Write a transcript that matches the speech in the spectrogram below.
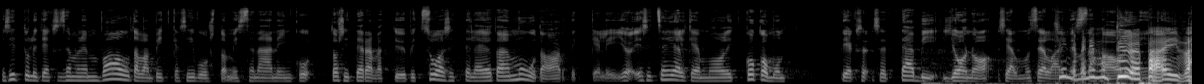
Ja sitten tuli tiedätkö, semmoinen valtavan pitkä sivusto, missä nämä niin kuin, tosi terävät tyypit suosittelee jotain muuta artikkelia. Ja sitten sen jälkeen mulla oli koko mun tiedätkö, se tabi-jono siellä mun selaimessa. Sinne meni mun työpäivä.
